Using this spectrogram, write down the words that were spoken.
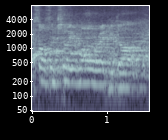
It's also kill your mother, rape your dog.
